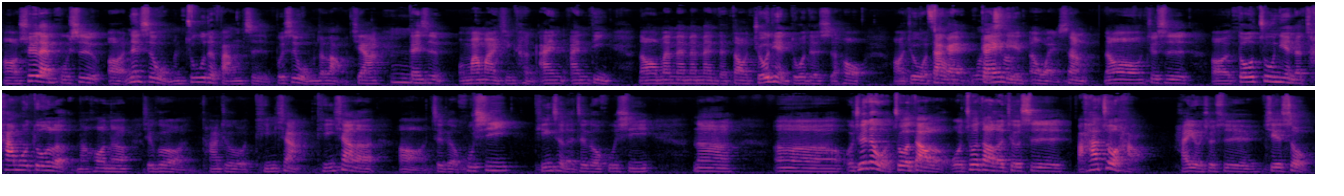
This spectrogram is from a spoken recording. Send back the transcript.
啊、呃，虽然不是呃，那是我们租的房子，不是我们的老家，嗯、但是我妈妈已经很安安定。然后慢慢慢慢的到九点多的时候，啊、呃，就我大概该连呃晚上，然后就是呃都助念的差不多了，然后呢，结果他就停下停下了啊、呃，这个呼吸停止了这个呼吸。那呃，我觉得我做到了，我做到了，就是把它做好，还有就是接受，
